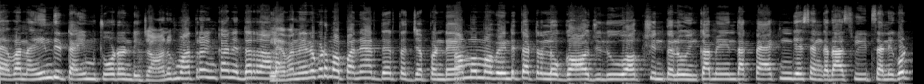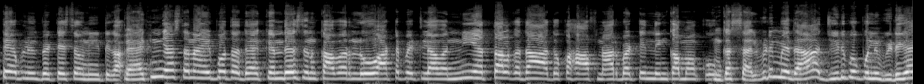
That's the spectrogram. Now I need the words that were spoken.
లెవెన్ అయింది టైం చూడండి. జానుకు మాత్రం ఇంకా నిద్ర రా లెవెన్ అయినా కూడా మా పని అర్థేరుతుంది చెప్పండి. అమ్మమ్మ వెండి తట్టల్లో గాజులు అక్షింతలు ఇంకా మేము ఇందాక ప్యాకింగ్ చేసాం కదా స్వీట్స్ అన్ని కూడా టేబుల్ మీద పెట్టేసాం నీట్గా ప్యాకింగ్ చేస్తానే అయిపోతుంది. కింద వేసిన కవర్లు అట్టపెట్లు అవన్నీ ఎత్తాలి కదా. అదొక హాఫ్ అన్ అవర్ పట్టింది ఇంకా మాకు. ఇంకా సల్విడి మీద జీడిపప్పుల్ని విడిగా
